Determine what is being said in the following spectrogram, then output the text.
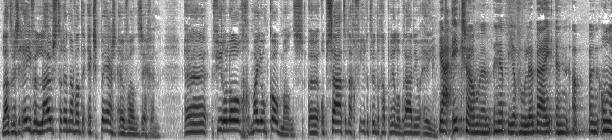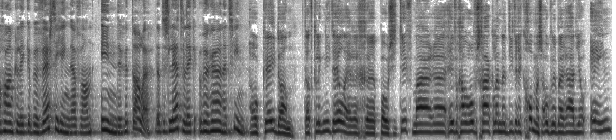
Laten we eens even luisteren naar wat de experts ervan zeggen. Uh, viroloog Marion Koopmans uh, op zaterdag 24 april op Radio 1. Ja, ik zou me happier voelen bij een, een onafhankelijke bevestiging daarvan in de getallen. Dat is letterlijk, we gaan het zien. Oké okay dan. Dat klinkt niet heel erg uh, positief, maar uh, even gaan we overschakelen naar Diederik Gommers, ook weer bij Radio 1.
